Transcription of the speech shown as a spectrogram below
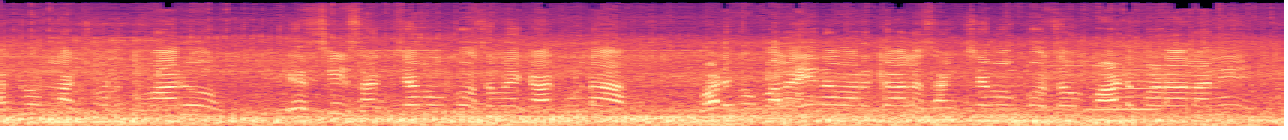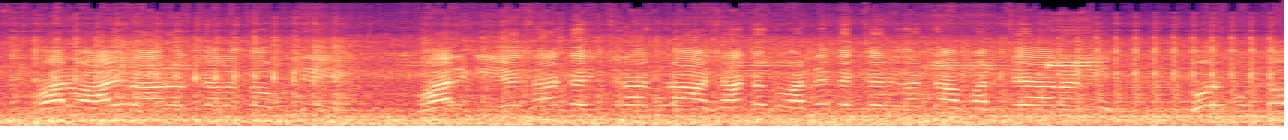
అర్జున్ లక్ష్మణ్ కుమారు ఎస్సీ సంక్షేమం కోసమే కాకుండా బడుగు బలహీన వర్గాల సంక్షేమం కోసం పాటుపడాలని వారు ఆయుర ఆరోగ్యాలతో ఉండి వారికి ఏ శాఖ ఇచ్చినా కూడా ఆ శాఖకు అన్ని తెచ్చే విధంగా పనిచేయాలని కోరుకుంటూ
